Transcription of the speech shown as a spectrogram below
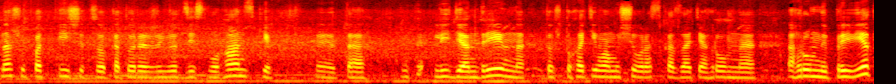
нашу подписчицу, которая живет здесь в Луганске. Это Лидия Андреевна. Так что хотим вам еще раз сказать огромное, огромный привет.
